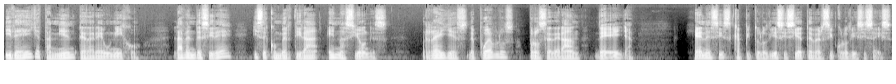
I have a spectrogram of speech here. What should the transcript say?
y de ella también te daré un hijo. La bendeciré y se convertirá en naciones. Reyes de pueblos procederán de ella. Génesis capítulo 17 versículo 16.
